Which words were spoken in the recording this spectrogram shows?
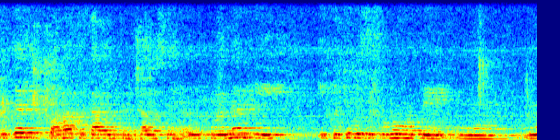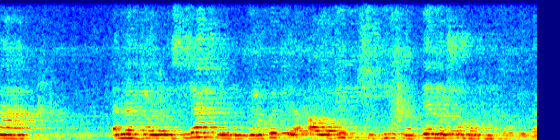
де теж багато там витрачалося електроенергії і хотіли зекономити на енергоносіях і зробити аудит, чи дійсно де на що можна зробити.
